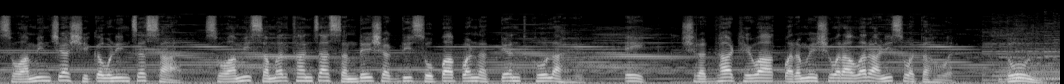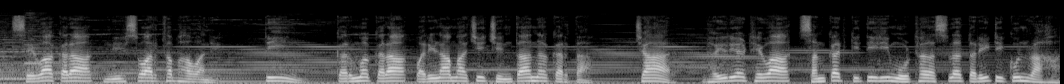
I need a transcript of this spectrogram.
स्वामींच्या शिकवणींचं सार स्वामी समर्थांचा संदेश अगदी सोपा पण अत्यंत खोल आहे. एक श्रद्धा ठेवा परमेश्वरावर आणि स्वतःवर. दोन सेवा करा निस्वार्थ भावाने. तीन कर्म करा परिणामाची चिंता न करता. चार धैर्य ठेवा संकट कितीही मोठं असलं तरी टिकून राहा.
